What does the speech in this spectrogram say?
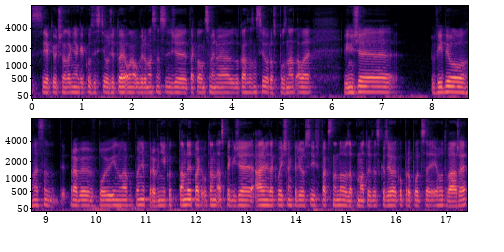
si jakého člena tak nějak jako zjistil, že to je ona, uvědomil jsem si, že takhle on se jmenuje, dokázal jsem si ho rozpoznat, ale vím, že snad právě v boju In Love úplně první, jako tam jde pak o ten aspekt, že Adam je takový člen, který si fakt snadno zapamatujete skrze jeho jako proporce jeho tváře.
